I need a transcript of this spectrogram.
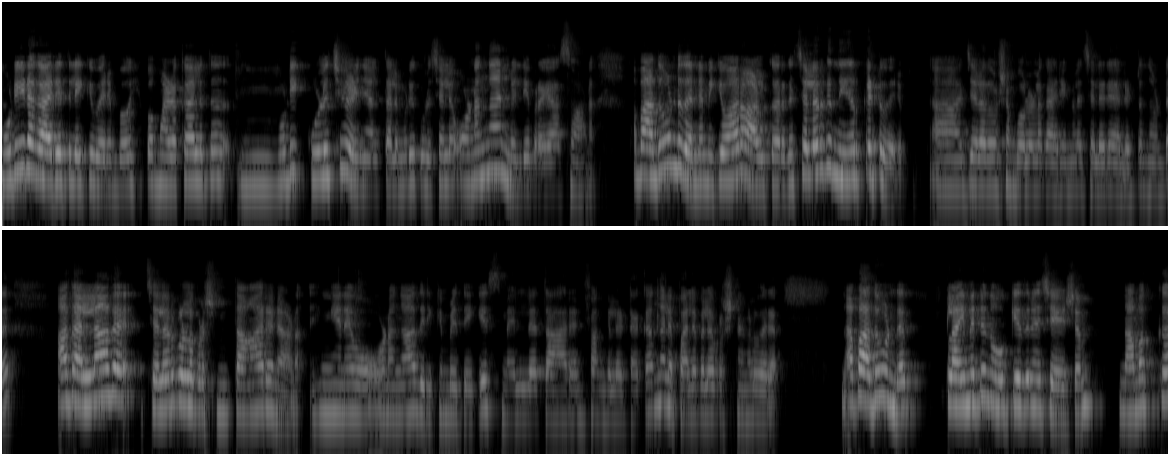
മുടിയുടെ കാര്യത്തിലേക്ക് വരുമ്പോൾ ഇപ്പോൾ മഴക്കാലത്ത് മുടി കുളിച്ചു കഴിഞ്ഞാൽ തലമുടി കുളിച്ചാൽ ഉണങ്ങാൻ വലിയ പ്രയാസമാണ്. അപ്പോൾ അതുകൊണ്ട് തന്നെ മിക്കവാറും ആൾക്കാർക്ക് ചിലർക്ക് നീർക്കെട്ട് വരും. ജലദോഷം പോലുള്ള കാര്യങ്ങൾ ചിലരെ അലട്ടുന്നുണ്ട്. അതല്ലാതെ ചിലർക്കുള്ള പ്രശ്നം താരനാണ്. ഇങ്ങനെ ഉണങ്ങാതിരിക്കുമ്പോഴത്തേക്ക് സ്മെല്ല് താരൻ ഫംഗൽ അറ്റാക്ക് അങ്ങനെ പല പല പ്രശ്നങ്ങൾ വരാം. അപ്പോൾ അതുകൊണ്ട് ക്ലൈമറ്റ് നോക്കിയതിന് ശേഷം നമുക്ക്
